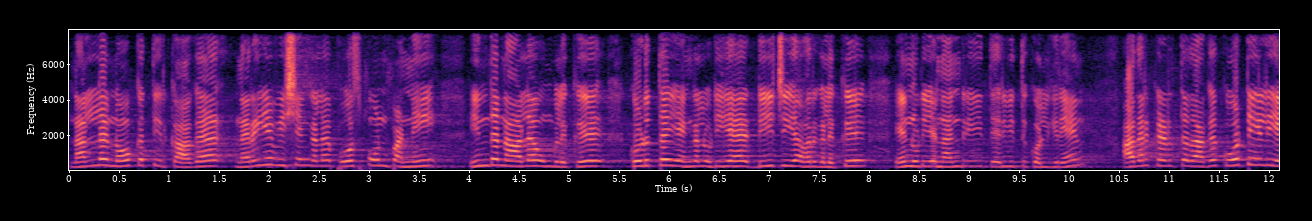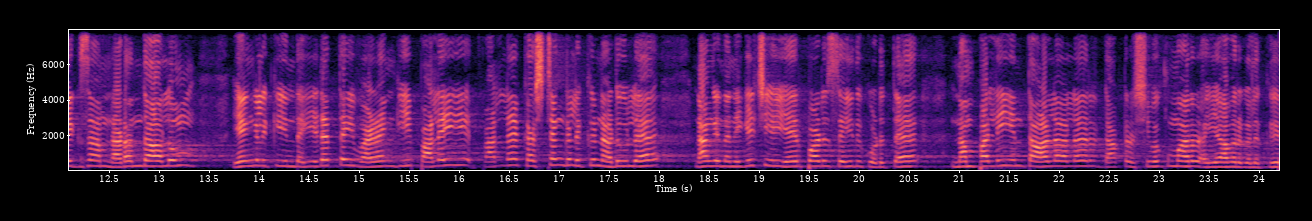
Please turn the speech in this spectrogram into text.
நல்ல நோக்கத்திற்காக நிறைய விஷயங்களை போஸ்ட்போன் பண்ணி இந்த நாளை உங்களுக்கு கொடுத்த எங்களுடைய டிஜி அவர்களுக்கு என்னுடைய நன்றியை தெரிவித்துக் கொள்கிறேன். அதற்கடுத்ததாக கோட்டேலி எக்ஸாம் நடந்தாலும் எங்களுக்கு இந்த இடத்தை வழங்கி பழைய பல கஷ்டங்களுக்கு நடுவில் நாங்கள் இந்த நிகழ்ச்சியை ஏற்பாடு செய்து கொடுத்த நம் பள்ளியின் தாளாளர் டாக்டர் சிவகுமார் ஐயா அவர்களுக்கு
